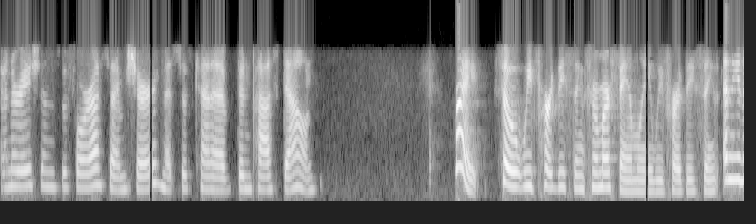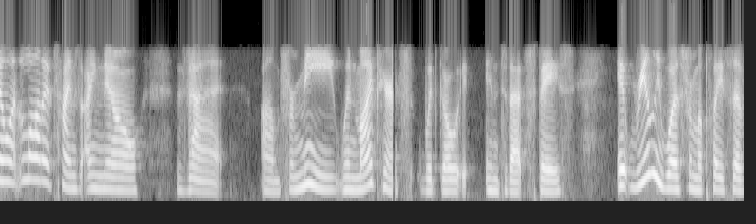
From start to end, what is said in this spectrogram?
Generations before us, I'm sure, and it's just kind of been passed down. Right. So we've heard these things from our family. We've heard these things. And you know what? A lot of times I know that um for me when my parents would go into that space, it really was from a place of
